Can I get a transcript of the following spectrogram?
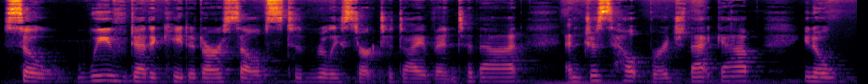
So we've dedicated ourselves to really start to dive into that and just help bridge that gap. You know,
